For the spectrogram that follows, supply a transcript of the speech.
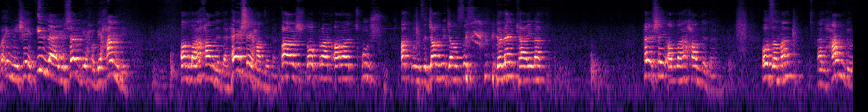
Ve in min şeyin illa yusabbihu bihamdi. Allah'ı hamd eder. Her şey hamd eder. Taş, toprak, ağaç, kuş, aklınızı canlı cansız dönen kainat. Her şey Allah'a hamd eder. O zaman elhamdü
